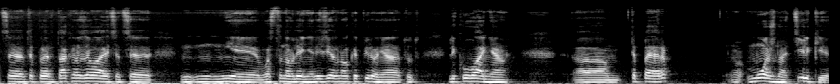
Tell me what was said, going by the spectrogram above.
це тепер так називається, це не восстановлення резервного копірування, а тут лікування. Е, тепер можна тільки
